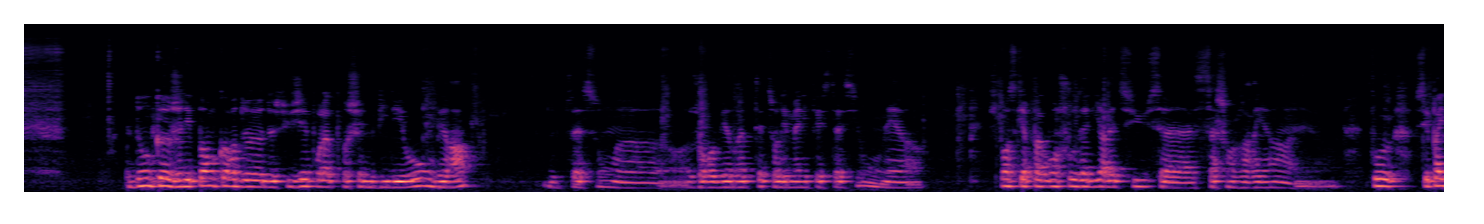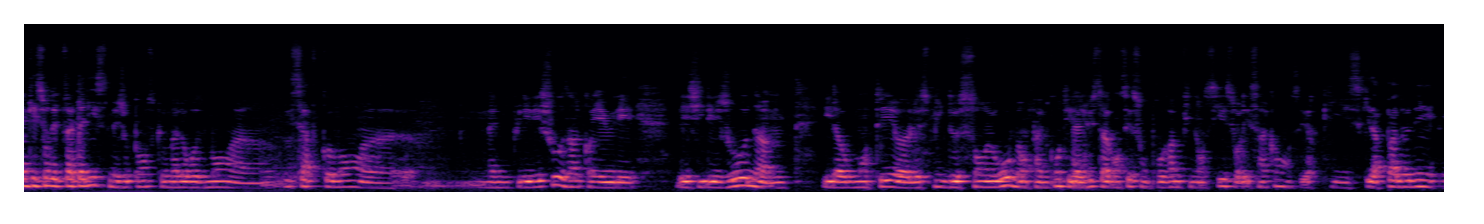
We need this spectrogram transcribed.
donc, euh, je n'ai pas encore de, sujet pour la prochaine vidéo, on verra. De toute façon, je reviendrai peut-être sur les manifestations, mais je pense qu'il n'y a pas grand-chose à dire là-dessus, ça ne changera rien. Faut, c'est pas une question d'être fataliste, mais je pense que malheureusement, ils savent comment manipuler les choses. Hein. Quand il y a eu les, les gilets jaunes, il a augmenté euh, le SMIC de 100 euros, mais en fin de compte, il a juste avancé son programme financier sur les 5 ans. C'est-à-dire ce qu'il n'a pas donné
